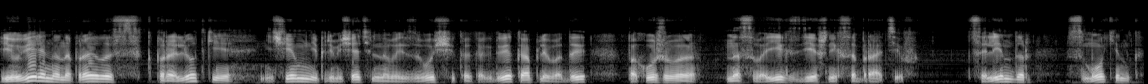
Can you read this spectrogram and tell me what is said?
и уверенно направилась к пролетке ничем не примечательного извозчика, как две капли воды, похожего на своих здешних собратьев. Цилиндр, смокинг,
